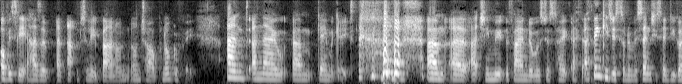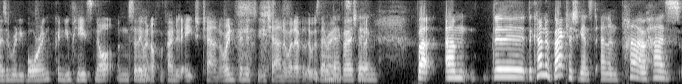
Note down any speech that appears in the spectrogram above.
Obviously, it has a, an absolute ban on, on child pornography. And and now um, Gamergate. um, uh, actually, Moot, the founder, was just like, I, th- I think he just sort of essentially said, "You guys are really boring. Can you please not?" And so they went off and founded 8chan or Infinity Chan or whatever. That was their The own version of it. But um, the the kind of backlash against Ellen Pao has,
